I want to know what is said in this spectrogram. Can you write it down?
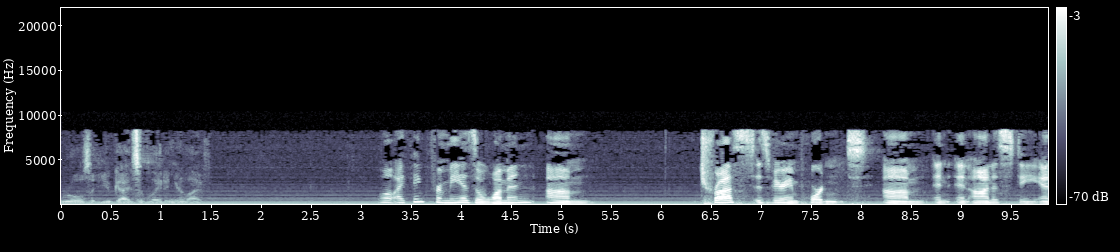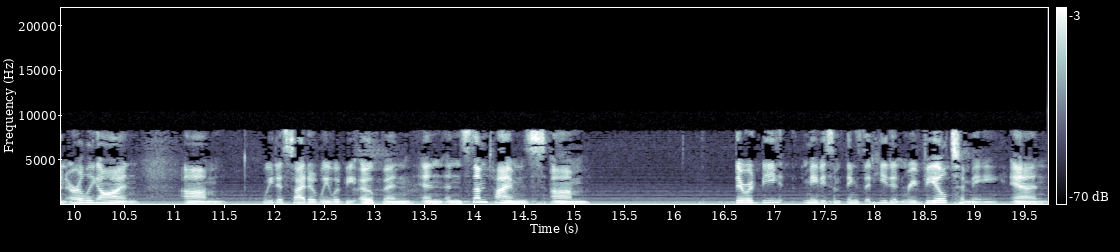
rules that you guys have laid in your life? Well, I think for me as a woman, um, trust is very important um, and, and honesty. And early on, um, we decided we would be open. And, and sometimes um, there would be maybe some things that he didn't reveal to me. And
